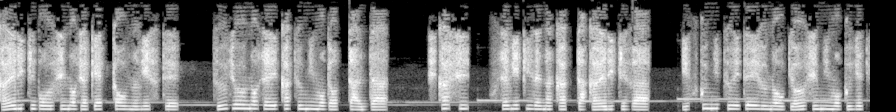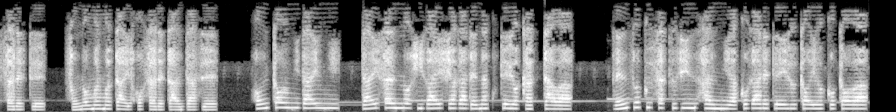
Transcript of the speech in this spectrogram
帰り血防止のジャケットを脱ぎ捨て、通常の生活に戻ったんだ。しかし、防ぎきれなかった帰り血が、衣服についているのを教師に目撃されて、そのまま逮捕されたんだぜ。本当に第2、第3の被害者が出なくてよかったわ。連続殺人犯に憧れているということは、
